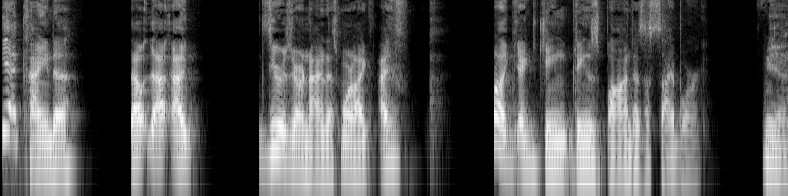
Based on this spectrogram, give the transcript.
Yeah, kinda. That, that I 009 is more like I've like, like James, James Bond as a cyborg. Yeah.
